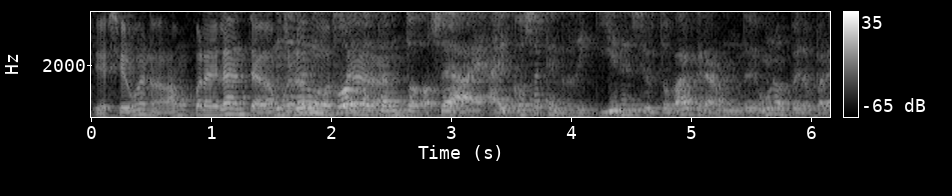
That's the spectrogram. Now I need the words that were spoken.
y decir, bueno, vamos para adelante, De hagámoslo. hecho, no me o importa sea, tanto, o sea, hay cosas que requieren cierto background de uno, pero para,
